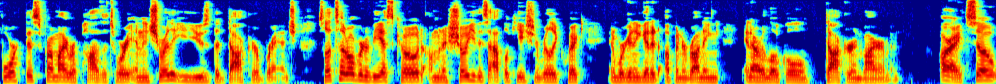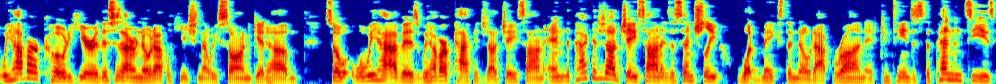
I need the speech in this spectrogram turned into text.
fork this from my repository and ensure that you use the Docker branch. So let's head over to VS Code. I'm going to show you this application really quick and we're going to get it up and running in our local Docker environment. All right, so we have our code here. This is our node application that we saw on GitHub. So what we have is we have our package.json and the package.json is essentially what makes the node app run. It contains its dependencies,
